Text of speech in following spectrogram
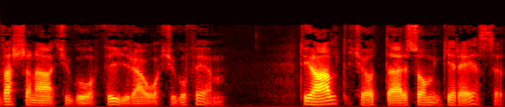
verserna 24 och 25. Ty allt kött är som gräset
